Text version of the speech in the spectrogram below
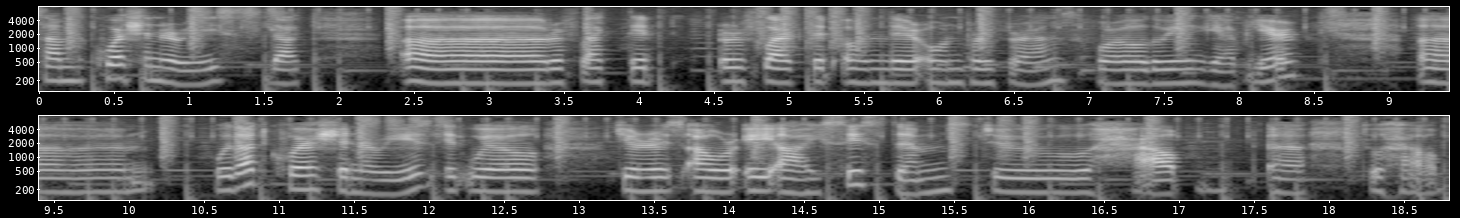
some questionnaires that uh, reflected reflected on their own preference for doing gap year. Um, without questionnaires it will generates our AI systems to help uh, to help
